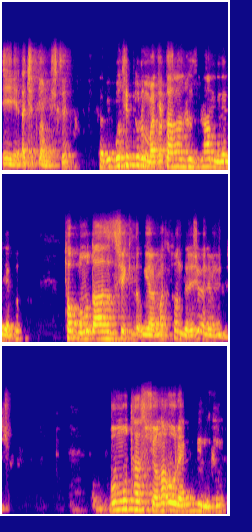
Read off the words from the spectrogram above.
e, açıklamıştı. Tabii bu tip durumlarda daha hızlı hamleler yapıp toplumu daha hızlı şekilde uyarmak son derece önemlidir. Bu mutasyona uğrayan virüsün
